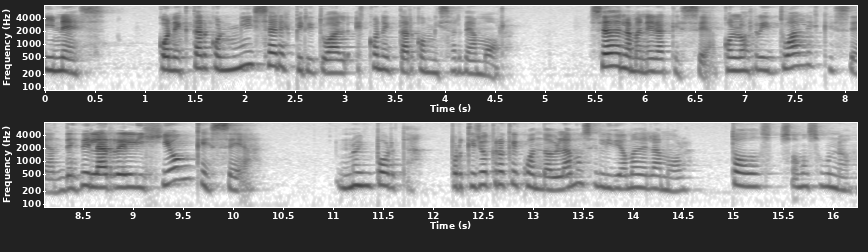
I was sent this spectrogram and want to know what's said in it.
Inés, conectar con mi ser espiritual es conectar con mi ser de amor. sea de la manera que sea, con los rituales que sean, desde la religión que sea, no importa, porque yo creo que cuando hablamos el idioma del amor, todos somos uno.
